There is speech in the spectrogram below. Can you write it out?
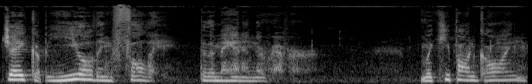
Jacob yielding fully to the man in the river. And we keep on going.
